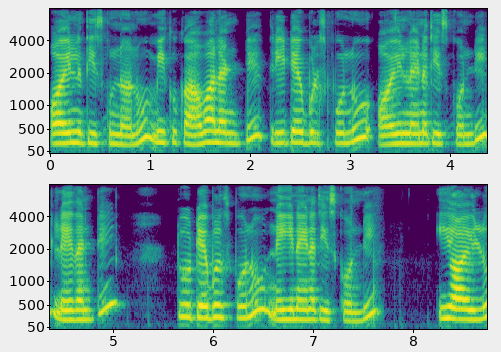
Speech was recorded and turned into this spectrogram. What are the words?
ఆయిల్ని తీసుకున్నాను. మీకు కావాలంటే త్రీ టేబుల్ స్పూను ఆయిల్నైనా తీసుకోండి. లేదంటే టూ టేబుల్ స్పూను నెయ్యినైనా తీసుకోండి. ఈ ఆయిల్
